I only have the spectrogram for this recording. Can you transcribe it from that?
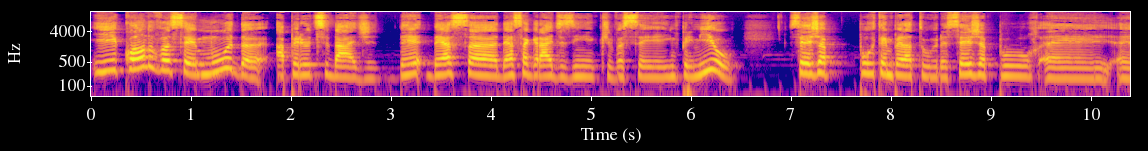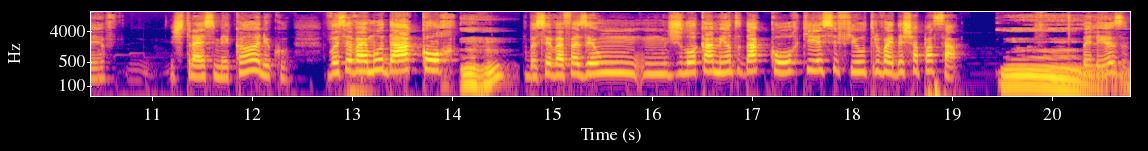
E quando você muda a periodicidade de, dessa, dessa gradezinha que você imprimiu, seja por temperatura, seja por é, é, estresse mecânico, você vai mudar a cor. Uhum. Você vai fazer um, um, deslocamento da cor que esse filtro vai deixar passar. Hum. Beleza?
